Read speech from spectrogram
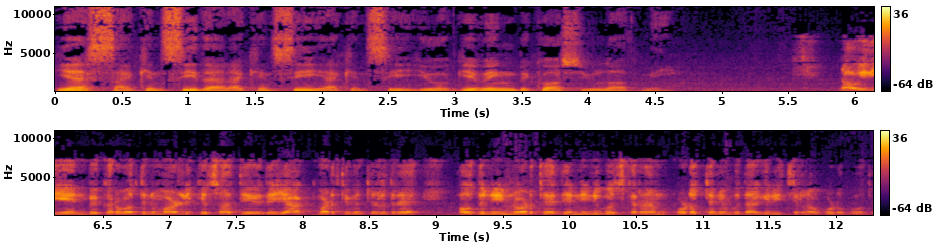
Yes, I can see that. I can see, I can see. You are giving because you love me. ನಾವು ಇದು ಏನ್ ಬೇಕಾದ್ರೂ ಅದನ್ನು ಮಾಡ್ಲಿಕ್ಕೆ ಸಾಧ್ಯವಿದೆ ಯಾಕೆ ಮಾಡ್ತೀವಿ ಅಂತ ಹೇಳಿದ್ರೆ ಹೌದು ನೀನ್ ನೋಡ್ತಾ ಇದೆಯಾ ನಿನಗೋಸ್ಕರ ನಾನು ಕೊಡುತ್ತೇನೆ ಎಂಬುದಾಗಿ ರೀತಿಯಲ್ಲಿ ನಾವು ಕೊಡಬಹುದು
